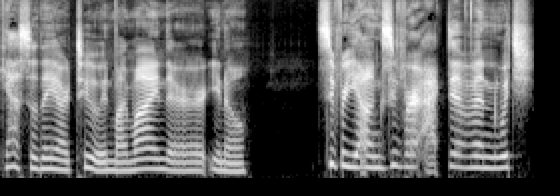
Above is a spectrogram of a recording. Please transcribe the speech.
Yeah, so they are too. In my mind, they're you know, super young, super active, and which,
